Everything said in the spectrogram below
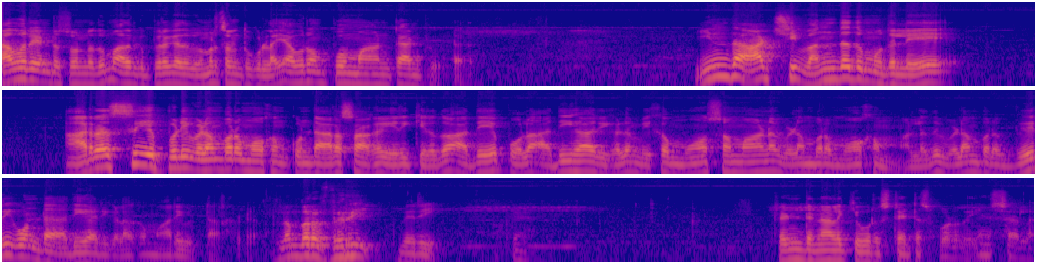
தவறு என்று சொன்னதும் அதற்கு பிறகு அது விமர்சனத்துக்குள்ளாகி அவரும் போமான்ட்டு அனுப்பிவிட்டார் இந்த ஆட்சி வந்தது முதலே அரசு எப்படி விளம்பர மோகம் கொண்ட அரசாக இருக்கிறதோ அதே போல் அதிகாரிகளும் மிக மோசமான விளம்பர மோகம் அல்லது விளம்பர வெறி கொண்ட அதிகாரிகளாக மாறிவிட்டார்கள். விளம்பர வெறி. வெறி. ரெண்டு நாளைக்கு ஒரு ஸ்டேட்டஸ் போடுறது இன்ஸ்டாவில்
